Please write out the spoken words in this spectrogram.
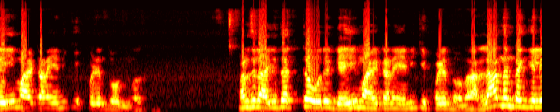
ഗെയിം ആയിട്ടാണ് എനിക്ക് ഇപ്പോഴും തോന്നുന്നത്. മനസ്സിലായി? ഇതൊക്കെ ഒരു ഗെയിം ആയിട്ടാണ് എനിക്ക് ഇപ്പോഴും തോന്നുന്നത്. അല്ലാന്നുണ്ടെങ്കിൽ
